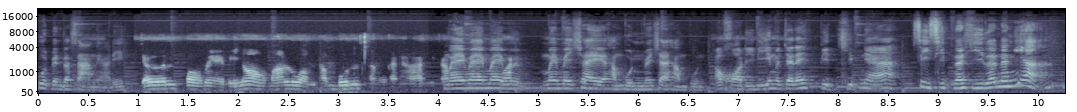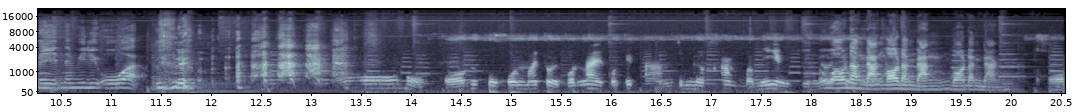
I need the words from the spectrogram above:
พูดเป็นภาษาเหนือดิ เจิญพ่อแม่พี่น้องมารวมทำบุญสังฆทานครับไม่ไม่ไม่วัไม่นไม่ไม่ใช่ทำบุญไม่ใช่ทำบุญ เอาคอดีๆ มันจะได้ปิดคลิปเนี่ย40 นาทีแล้วนะเนี่ยในในวิดีโออะเร็ว โอ้โหขอคือผู้คนมาช่วยกดไลค์กดติดตามจิ้มเนื้อข้ามบะหมี่อย่างกินๆเว้าดังๆเว้าดังๆเว้าดังขอ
